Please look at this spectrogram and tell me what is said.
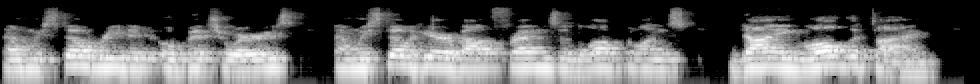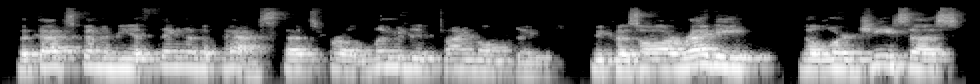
And we still read obituaries and we still hear about friends and loved ones dying all the time. But that's going to be a thing of the past. That's for a limited time only because already the Lord Jesus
